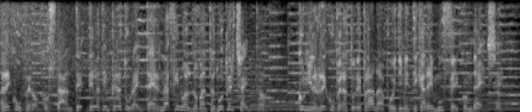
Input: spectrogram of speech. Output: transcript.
recupero costante della temperatura interna fino al 92%. Con il recuperatore Prana puoi dimenticare muffe e condense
